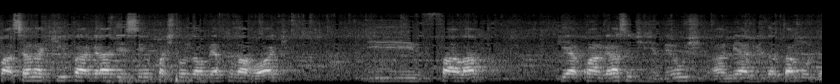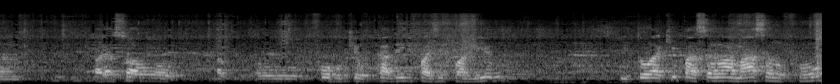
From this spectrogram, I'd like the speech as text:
Passando aqui para agradecer o pastor Adalberto Larroque e falar que é com a graça de Deus a minha vida está mudando. Olha só o, o forro que eu acabei de fazer com o amigo. E estou aqui passando uma massa no forro.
